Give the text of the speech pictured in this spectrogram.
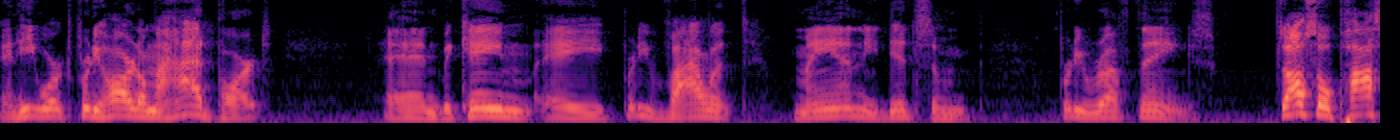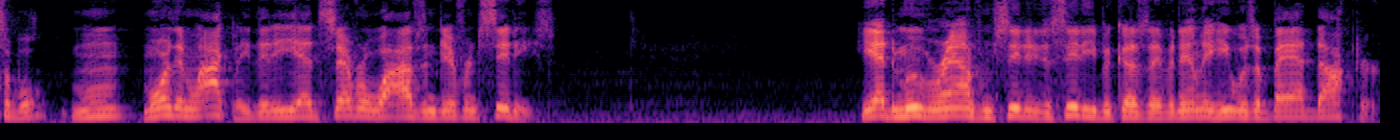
and he worked pretty hard on the Hyde part and became a pretty violent man. He did some pretty rough things. It's also possible, mm, more than likely, that he had several wives in different cities he had to move around from city to city because evidently he was a bad doctor.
